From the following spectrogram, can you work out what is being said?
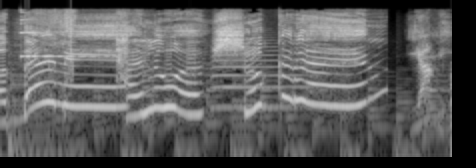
تفضلي حلوة. شكرا. تفضل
